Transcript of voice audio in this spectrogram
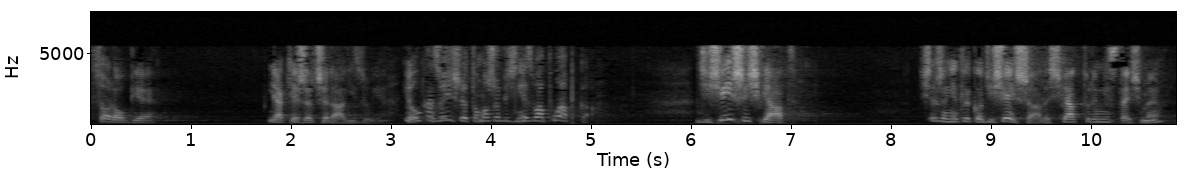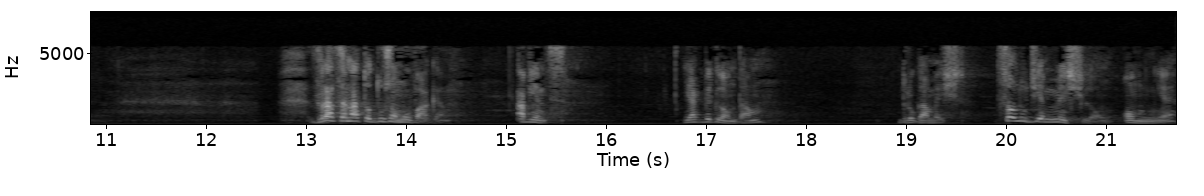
co robię, jakie rzeczy realizuję. I okazuje się, że to może być niezła pułapka. Dzisiejszy świat, myślę, że nie tylko dzisiejszy, ale świat, w którym jesteśmy, zwraca na to dużą uwagę. A więc, jak wyglądam? Druga myśl. Co ludzie myślą o mnie?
